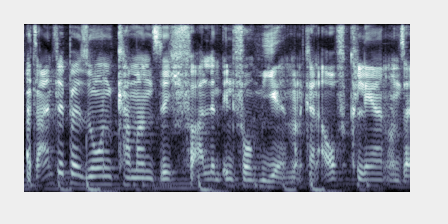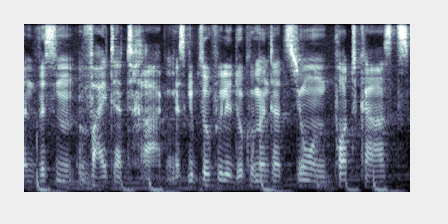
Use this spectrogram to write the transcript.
Als Einzelperson kann man sich vor allem informieren, man kann aufklären und sein Wissen weitertragen. Es gibt so viele Dokumentationen, Podcasts,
